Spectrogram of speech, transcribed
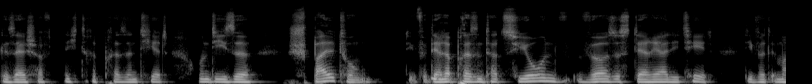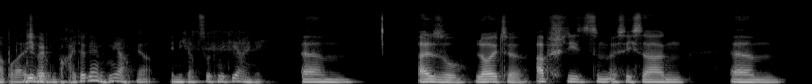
Gesellschaft nicht repräsentiert. Und diese Spaltung die, der Mhm. Repräsentation versus der Realität, die wird immer breiter. Die werden breiter gehen, ja. Ja. Bin ich absolut mit dir einig. Ähm, also, Leute, abschließend muss ich sagen, ähm,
